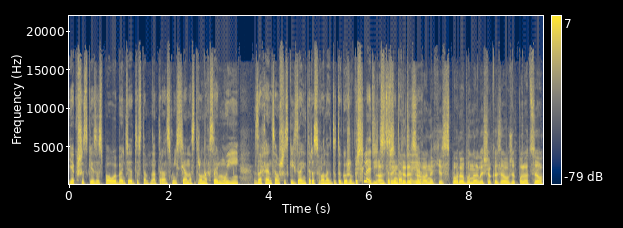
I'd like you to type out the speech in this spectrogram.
Jak wszystkie zespoły, będzie dostępna transmisja na stronach Sejmu i zachęcam wszystkich zainteresowanych do tego, żeby śledzić, A co się tam dzieje. zainteresowanych jest sporo, bo nagle się okazało, że Polacy o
